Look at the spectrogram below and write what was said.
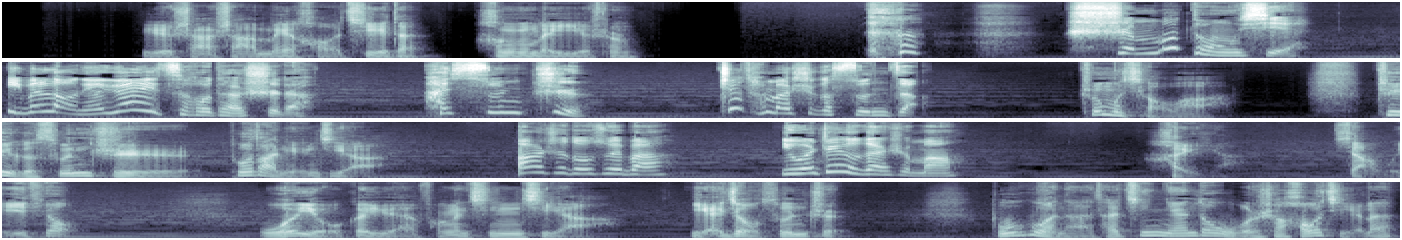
于莎莎没好气的哼了一声：“哼，什么东西？以为老娘愿意伺候他似的？还孙志，就他妈是个孙子！这么巧啊？这个孙志多大年纪啊？二十多岁吧？你问这个干什么？哎呀，吓我一跳！我有个远房亲戚啊，也叫孙志，不过呢，他今年都五十好几了。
